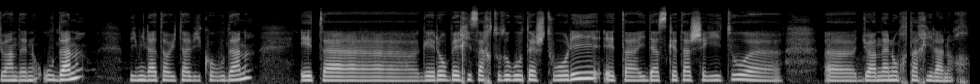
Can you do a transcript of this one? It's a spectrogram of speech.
joan den udan, 2008ko udan, eta gero behi zartu dugu testu hori, eta idazketa segitu uh, uh, joan den urta jilan hor.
